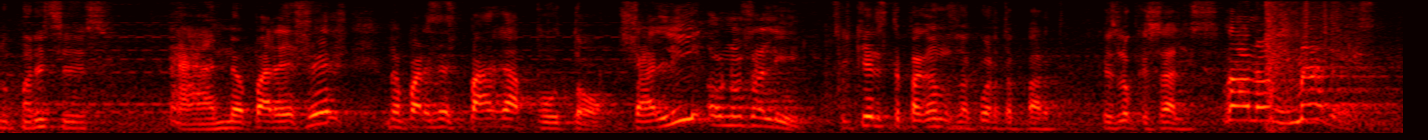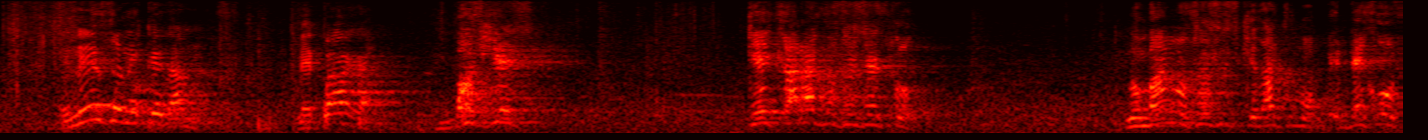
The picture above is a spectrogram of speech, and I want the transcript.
No pareces. Ah, ¿no pareces? No pareces paga, puto. ¿Salí o no salí? Si quieres te pagamos la cuarta parte. Es lo que sales. No, no, ni madres. En eso no quedamos. Me pagan. Vázquez, ¿qué carajos es esto? Nomás nos haces quedar como pendejos.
